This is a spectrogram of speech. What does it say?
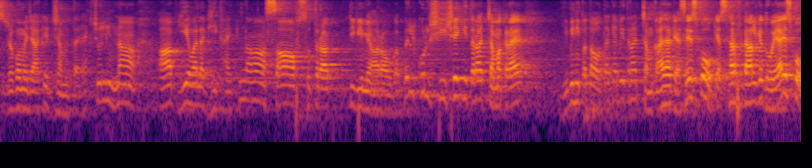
जगहों में जाके जमता है। एक्चुअली ना आप ये वाला घी खाएँ, इतना साफ़ सुथरा टीवी में आ रहा होगा। बिल्कुल शीशे की तरह चमक रहा है। ये भी नहीं पता होता कि अभी इतना चमकाया कैसे इसको? क्या सर्फ डाल के धोया इसको?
